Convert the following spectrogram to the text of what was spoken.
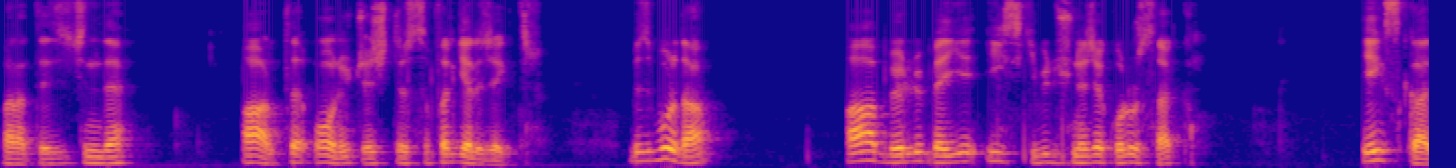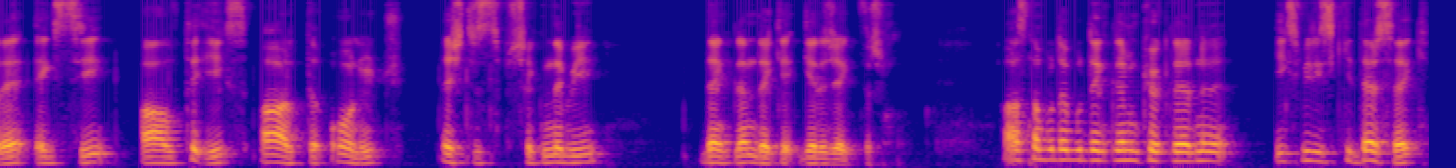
parantez içinde artı 13 eşittir 0 gelecektir. Biz burada A bölü B'yi x gibi düşünecek olursak x kare eksi 6x artı 13 eşittir 0 şeklinde bir denklem de ge- gelecektir. Aslında burada bu denklemin köklerini x1 x2 dersek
